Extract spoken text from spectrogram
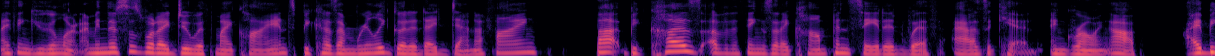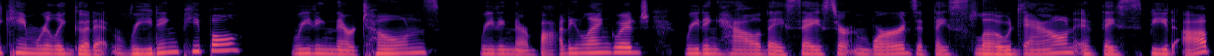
I think you can learn. I mean, this is what I do with my clients because I'm really good at identifying. But because of the things that I compensated with as a kid and growing up, I became really good at reading people, reading their tones, reading their body language, reading how they say certain words, if they slow down, if they speed up.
